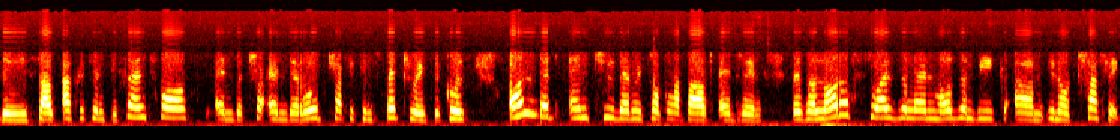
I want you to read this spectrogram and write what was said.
the South African Defence Force and the tra- and the Road Traffic Inspectorate, because on that N2 that we're talking about, Adrian, there's a lot of Swaziland, Mozambique, um, you know, traffic,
